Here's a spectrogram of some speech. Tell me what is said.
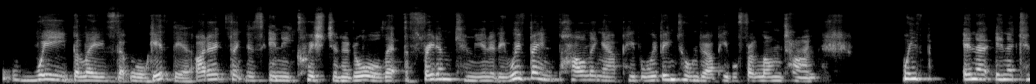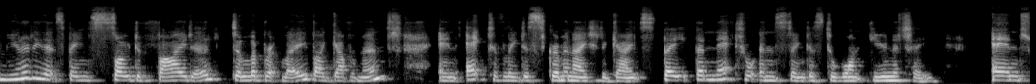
we believe that we'll get there. I don't think there's any question at all that the freedom community, we've been polling our people, we've been talking to our people for a long time. We've in a in a community that's been so divided deliberately by government and actively discriminated against, the the natural instinct is to want unity. And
